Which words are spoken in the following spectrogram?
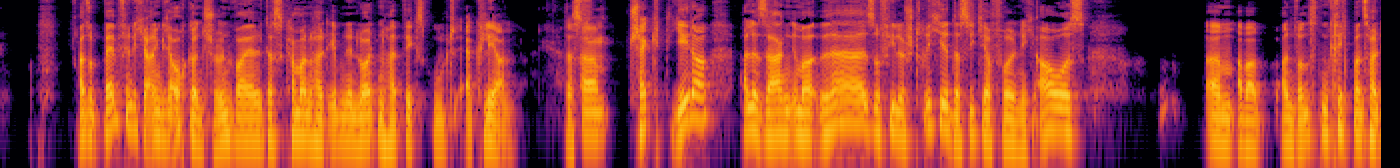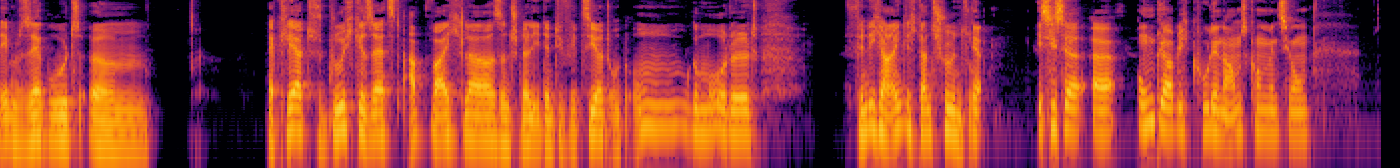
Also BAM finde ich ja eigentlich auch ganz schön, weil das kann man halt eben den Leuten halbwegs gut erklären. Das ähm, checkt jeder. Alle sagen immer, äh, so viele Striche, das sieht ja voll nicht aus. Ähm, aber ansonsten kriegt man es halt eben sehr gut ähm, erklärt, durchgesetzt. Abweichler sind schnell identifiziert und umgemodelt. Finde ich ja eigentlich ganz schön so. Ja. Es ist eine, eine unglaublich coole Namenskonvention.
